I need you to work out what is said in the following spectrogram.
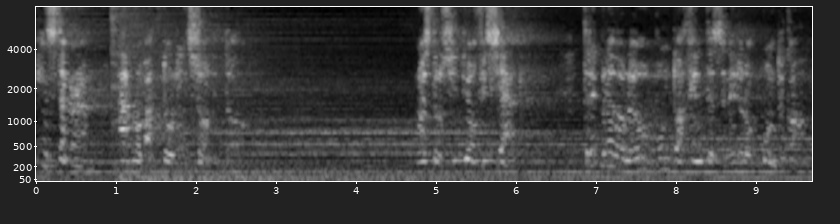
Instagram, arroba insólito. Nuestro sitio oficial, www.agentesdenegro.com.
